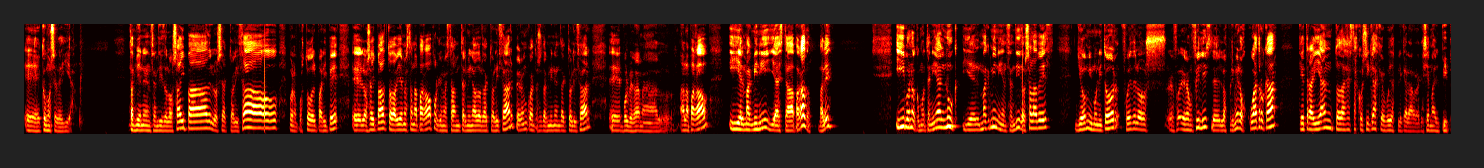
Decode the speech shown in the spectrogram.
eh, cómo se veía. También he encendido los iPad, los he actualizado, bueno, pues todo el paripé. Eh, los iPad todavía no están apagados porque no están terminados de actualizar, pero en cuanto se terminen de actualizar, eh, volverán al, apagado. Y el Mac Mini ya está apagado, ¿vale? Y bueno, como tenía el NUC y el Mac Mini encendidos a la vez, yo, mi monitor fue de los. Era un Philips, de los primeros 4K que traían todas estas cositas que os voy a explicar ahora, que se llama el PIP.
